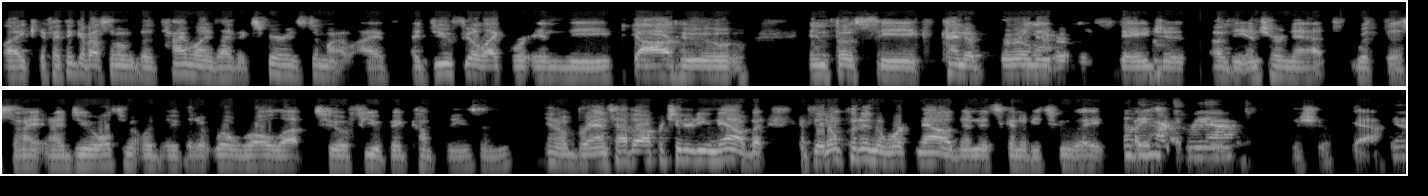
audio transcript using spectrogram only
like if I think about some of the timelines I've experienced in my life, I do feel like we're in the Yahoo, InfoSeek kind of early, yeah. early stages of the internet with this. And I, and I do ultimately believe that it will roll up to a few big companies and, you know, brands have the opportunity now, but if they don't put in the work now, then it's going to be too late. It'll be hard to react. Issue. Yeah. Yeah.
